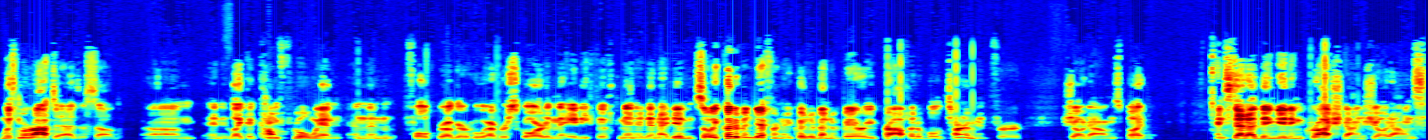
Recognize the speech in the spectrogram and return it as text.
with Morata as a sub, um, and like a comfortable win, and then Füllkrug whoever scored in the 85th minute, and I didn't. So it could have been different. It could have been a very profitable tournament for showdowns, but Instead, I've been getting crushed on showdowns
